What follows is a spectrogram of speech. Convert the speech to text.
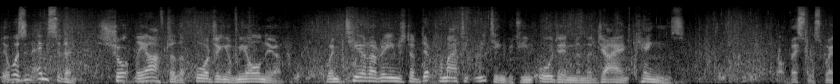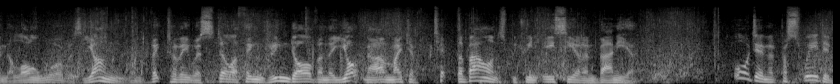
There was an incident shortly after the forging of Mjolnir, when Tyr arranged a diplomatic meeting between Odin and the giant kings. Well, this was when the Long War was young, when victory was still a thing dreamed of, and the Jotnar might have tipped the balance between Aesir and Vanir. Odin had persuaded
